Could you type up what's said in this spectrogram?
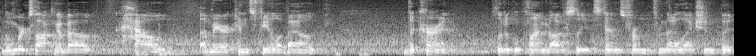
when we're talking about how Americans feel about the current political climate, obviously it stems from, from that election. But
